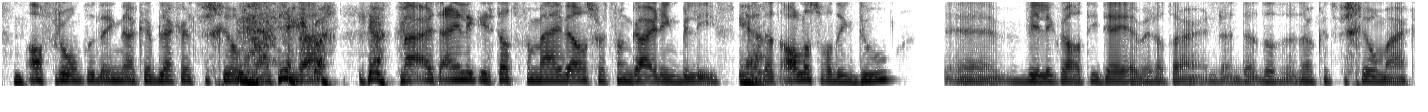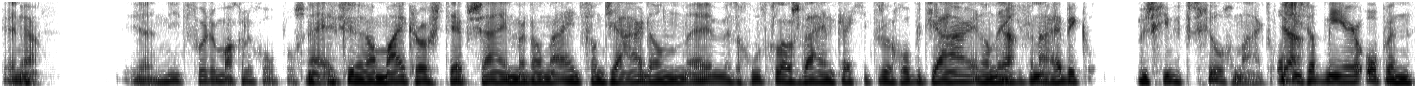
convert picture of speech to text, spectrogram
afrond en denk, nou ik heb lekker het verschil gemaakt ja, vandaag. Ja. Maar uiteindelijk is dat voor mij wel een soort van guiding belief. Ja. Dat alles wat ik doe, uh, wil ik wel het idee hebben dat, daar, dat, dat, dat ik het verschil maak. En ja. niet voor de makkelijke oplossing. Nee, het kunnen dan micro-steps zijn, maar dan eind van het jaar, dan eh, met een goed glas wijn, kijk je terug op het jaar. En dan denk je van, nou heb ik misschien het verschil gemaakt. Of is dat meer op een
